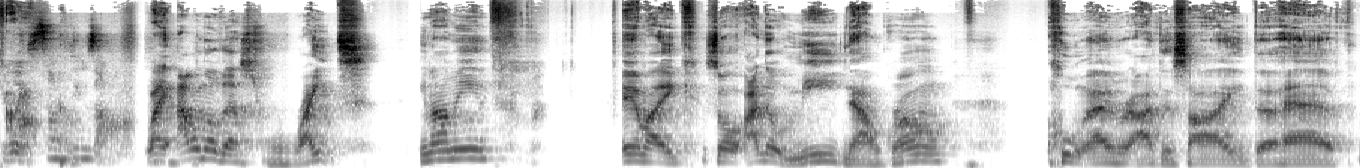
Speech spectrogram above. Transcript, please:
You're like, something's off. like I don't know if that's right. You know what I mean? And like, so I know me now, grown, whoever I decide to have,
